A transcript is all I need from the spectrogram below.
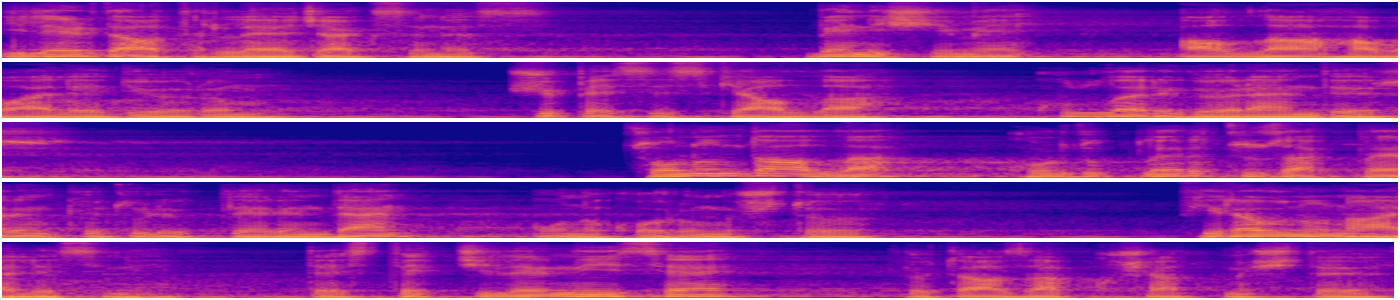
ileride hatırlayacaksınız. Ben işimi Allah'a havale ediyorum. Şüphesiz ki Allah kulları görendir. Sonunda Allah kurdukları tuzakların kötülüklerinden onu korumuştu. Firavun'un ailesini, destekçilerini ise kötü azap kuşatmıştı.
